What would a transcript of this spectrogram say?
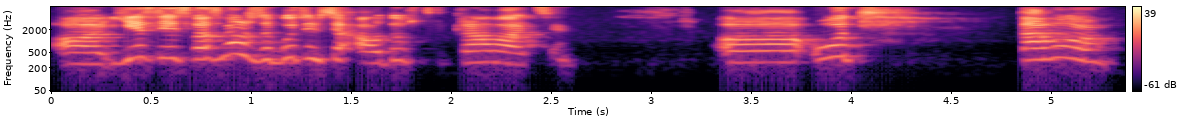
А, если есть возможность, заботимся о удобстве кровати. А, от того,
